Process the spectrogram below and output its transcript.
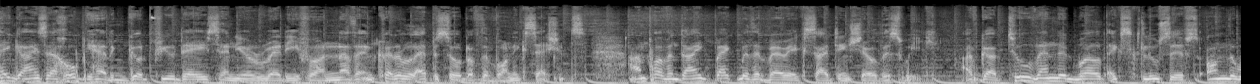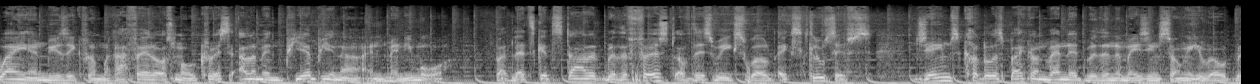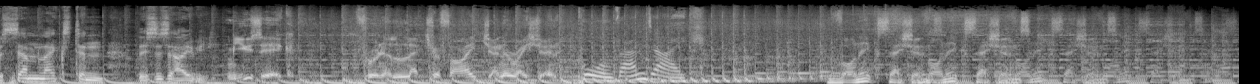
Hey guys, I hope you had a good few days and you're ready for another incredible episode of the VONYC Sessions. I'm Paul van Dyk back with a very exciting show this week. I've got two Vandit World exclusives on the way and music from Rafael Osmo, Chris Element, Pierre Pienaar and many more. But let's get started with the first of this week's world exclusives. James Cottle is back on Vandit with an amazing song he wrote with Sam Laxton. This is Ivy. Music for an electrified generation. Paul van Dyk. VONYC Sessions. VONYC Sessions. VONYC Sessions. Paul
